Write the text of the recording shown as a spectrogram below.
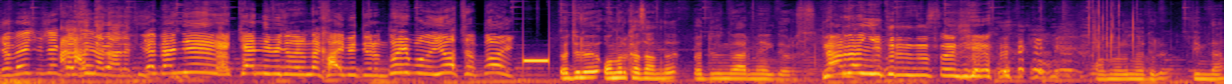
Ya ben hiçbir şey kazanmıyorum. adaleti. Ya ben niye kendi videolarımda kaybediyorum? Duy bunu YouTube duy. Ödülü Onur kazandı. Ödülünü vermeye gidiyoruz. Nereden getirdiniz bu sonucu? Onur'un ödülü BİM'den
